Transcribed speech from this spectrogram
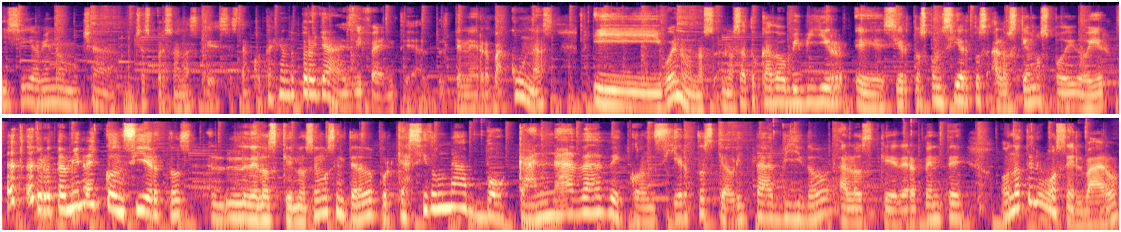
y sigue habiendo mucha- muchas personas que se están contagiando, pero ya es diferente al, al tener vacunas. Y bueno, nos, nos ha tocado vivir eh, ciertos conciertos a los que hemos podido ir, pero también hay conciertos de los que nos hemos enterado porque ha sido una bocanada de conciertos que ahorita ha habido a los que de repente o no tenemos el varo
